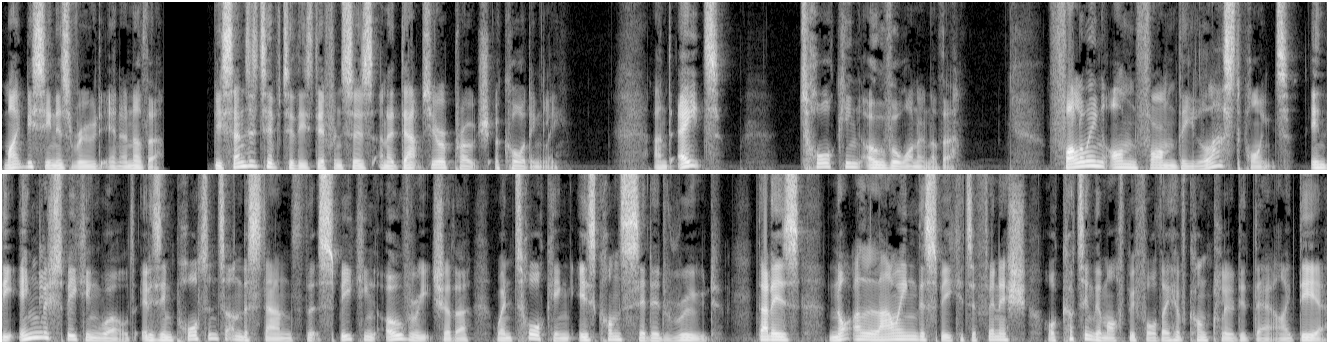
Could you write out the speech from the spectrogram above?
might be seen as rude in another. Be sensitive to these differences and adapt your approach accordingly. And 8. Talking over one another. Following on from the last point, in the English speaking world, it is important to understand that speaking over each other when talking is considered rude. That is, not allowing the speaker to finish or cutting them off before they have concluded their idea.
